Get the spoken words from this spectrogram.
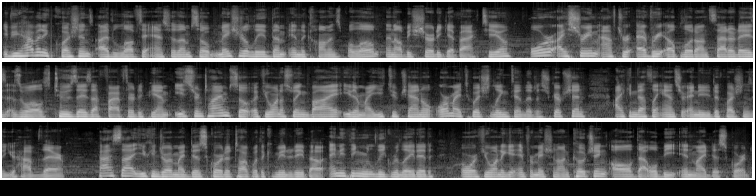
If you have any questions, I'd love to answer them, so make sure to leave them in the comments below and I'll be sure to get back to you. Or I stream after every upload on Saturdays as well as Tuesdays at 5.30 p.m. Eastern Time, so if you want to swing by either my YouTube channel or my Twitch linked in the description, I can definitely answer any of the questions that you have there. Past that, you can join my Discord to talk with the community about anything league related, or if you want to get information on coaching, all of that will be in my Discord.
